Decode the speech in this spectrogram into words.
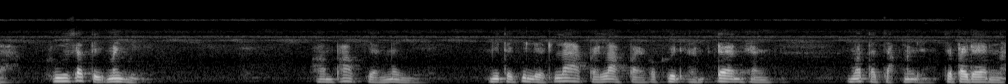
ลา คือสติไม่มี ความภาคเพียรไม่มี มีแต่กิเลสลากไปลากไปก็คือแดนแห่งวัตจักรนั่นเอง จะไปแดนไหน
